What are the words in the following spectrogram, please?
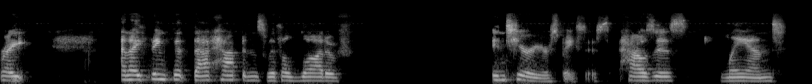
right? And i think that that happens with a lot of interior spaces houses land.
